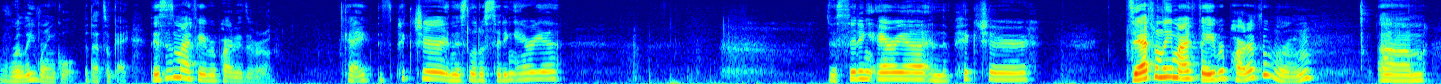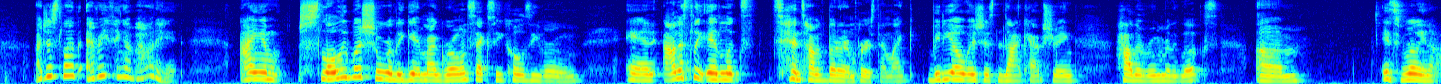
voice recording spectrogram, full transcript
really wrinkled, but that's okay. This is my favorite part of the room. Okay, this picture in this little sitting area. The sitting area and the picture. Definitely my favorite part of the room. Um, I just love everything about it. I am slowly but surely getting my grown, sexy, cozy room and honestly, it looks 10 times better in person. Like, video is just not capturing how the room really looks. Um, it's really not.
